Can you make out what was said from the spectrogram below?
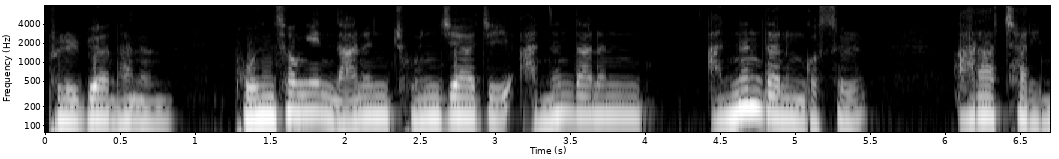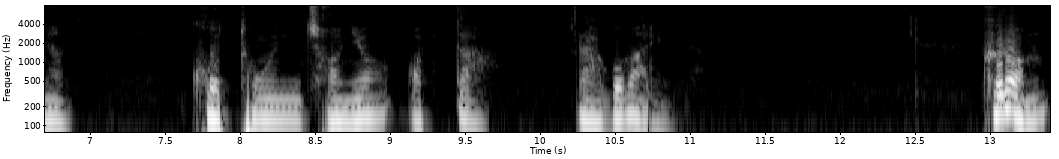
불변하는 본성인 나는 존재하지 않는다는 않는다는 것을 알아차리면 고통은 전혀 없다 라고 말입니다. 그럼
